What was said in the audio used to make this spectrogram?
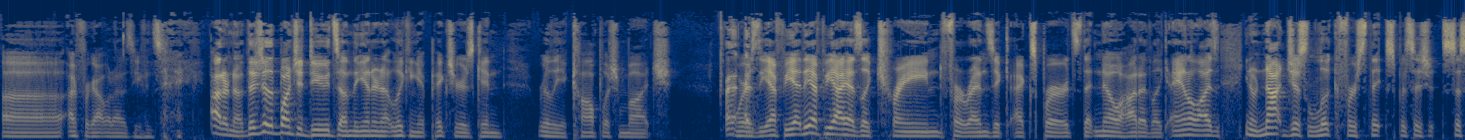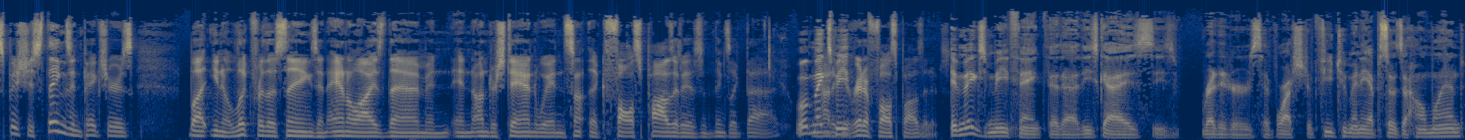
Uh, I forgot what I was even saying. I don't know. There's just a bunch of dudes on the internet looking at pictures can really accomplish much. Whereas the FBI, the FBI has like trained forensic experts that know how to like analyze, you know, not just look for st- suspicious, suspicious things in pictures, but you know, look for those things and analyze them and and understand when some, like false positives and things like that. Well, it makes me- get rid of false positives. It makes me think that uh, these guys, these redditors, have watched a few too many episodes of Homeland.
